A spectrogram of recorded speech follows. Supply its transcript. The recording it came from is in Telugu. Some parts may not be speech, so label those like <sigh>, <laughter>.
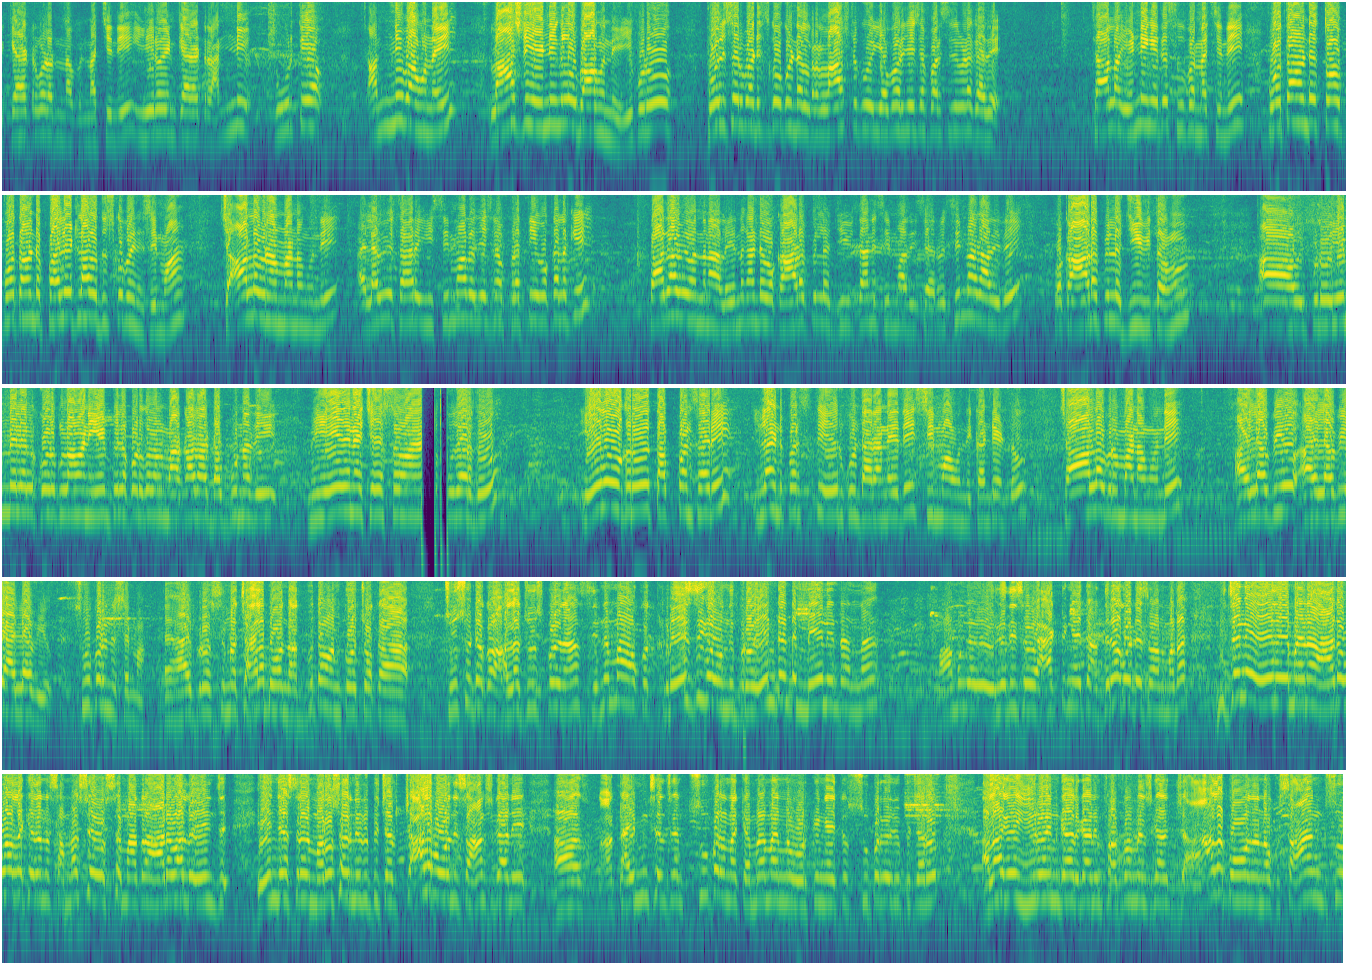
క్యారెక్టర్ కూడా న- నచ్చింది. హీరోయిన్ క్యారెక్టర్ అన్ని పూర్తిగా అన్ని బాగున్నాయి. లాస్ట్ ఎండింగ్లో బాగుంది. ఇప్పుడు పోలీసులు పట్టించుకోకుండా లాస్ట్కు ఎవరు చేసే పరిస్థితి కూడా అదే చాలా ఎండింగ్ అయితే సూపర్ నచ్చింది. పోతా ఉంటే తో పోతా ఉంటే పైలట్ లాగా దూసుకుపోయింది సినిమా. చాలా బ్రహ్మాండంగా ఉంది. I love you sir. ఈ సినిమాలో చేసిన ప్రతి ఒక్కరికి పాదాభివందనాలు. ఎందుకంటే ఒక ఆడపిల్ల జీవితాన్ని సినిమా తీశారు. సినిమా కాదు ఇది. ఒక ఆడపిల్ల జీవితం ఇప్పుడు ఎమ్మెల్యేల కొడుకులామని ఎంపీల కొడుకులని మా కాడ డబ్బు ఉన్నది మేము ఏదైనా చేస్తామని కుదరదు. ఏదో ఒకరోజు తప్పనిసరి ఇలాంటి పరిస్థితి ఎదుర్కొంటారు అనేది సినిమా ఉంది కంటెంట్ చాలా బ్రహ్మాండంగా ఉంది. I love you I love you I love you super ఉంది సినిమా. హై బ్రో సినిమా చాలా బాగుంది. అద్భుతం అనుకోవచ్చు. ఒక చూసుంటే ఒక అలా చూసిపోయినా సినిమా ఒక క్రేజీగా ఉంది బ్రో ఏంటంటే మెయిన్ ఏంటన్నా మామూలుగా ఎరగదీసే యాక్టింగ్ అయితే అద్దరా కొట్టేసాం అనమాట నిజంగా ఏదేమైనా ఆడవాళ్ళకి ఏదైనా సమస్య వస్తే మాత్రం ఆడవాళ్ళు ఏం చే- ఏం చేస్తారని మరోసారి నిరూపించారు. చాలా బాగుంది సాంగ్స్ కానీ టైమింగ్ సెన్స్ కానీ సూపర్ అన్న కెమెరామ్యాన్ వర్కింగ్ అయితే సూపర్గా చూపించారు. అలాగే హీరోయిన్ గారు కానీ పర్ఫార్మెన్స్ కానీ చాలా బాగుందన్న ఒక సాంగ్స్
